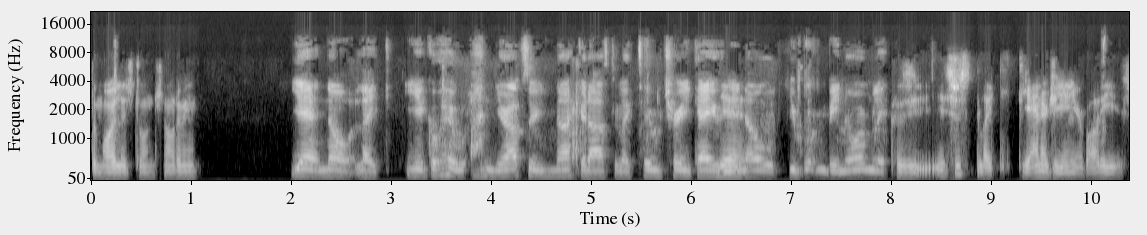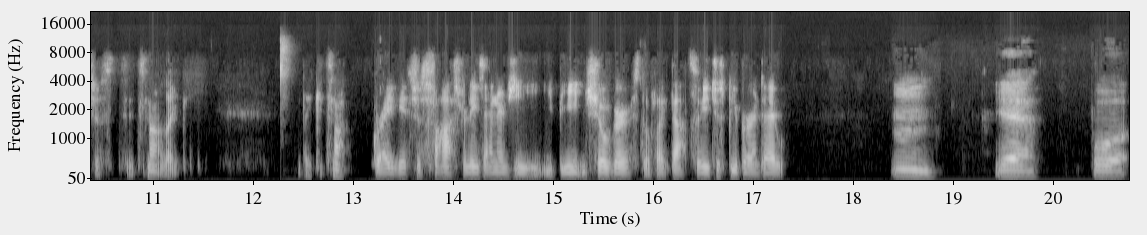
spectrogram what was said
the mileage done. Do you know what I mean? Yeah, no, like you go out and you're absolutely knackered after like two, three k. Yeah. you know you wouldn't be normally. because it's just like the energy in your body is just it's not like like it's not great it's just fast release energy you'd be eating sugar stuff like that so you'd just be burnt out Mm, yeah, but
